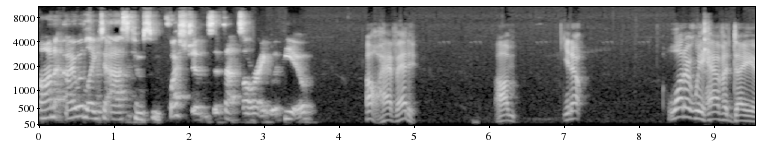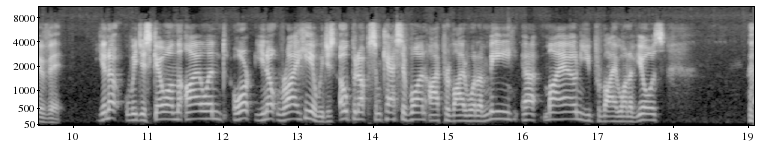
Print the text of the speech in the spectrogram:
on. I would like to ask him some questions if that's all right with you. Oh, have at it. Um, you know, why don't we have a day of it? You know, we just go on the island, or you know, right here, we just open up some cask of wine. I provide one of me, uh, my own. You provide one of yours.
